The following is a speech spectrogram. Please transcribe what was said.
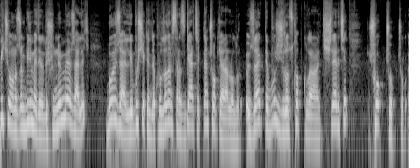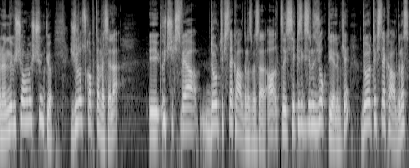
birçoğunuzun bilmediğini düşündüğüm bir özellik. Bu özelliği bu şekilde kullanırsanız gerçekten çok yararlı olur. Özellikle bu jiroskop kullanan kişiler için çok çok çok önemli bir şey olmuş. Çünkü jiroskopta mesela e, 3x veya 4x'te kaldınız mesela. 6 8x'iniz yok diyelim ki. 4x'te kaldınız.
